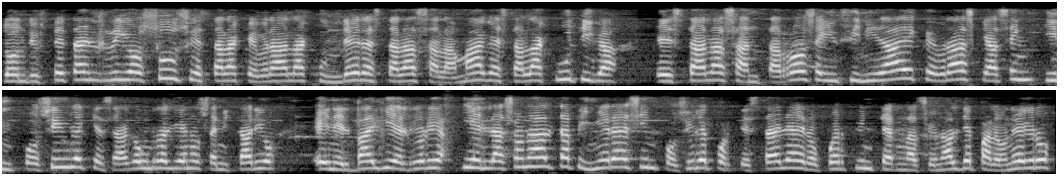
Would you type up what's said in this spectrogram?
donde usted está en el río Sucio, está la quebrada La Cundera, está la Salamaga, está la Cútiga, está la Santa Rosa, infinidad de quebradas que hacen imposible que se haga un relleno sanitario en el Valle del Río y en la zona alta Piñera es imposible porque está el aeropuerto internacional de Palo Negro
